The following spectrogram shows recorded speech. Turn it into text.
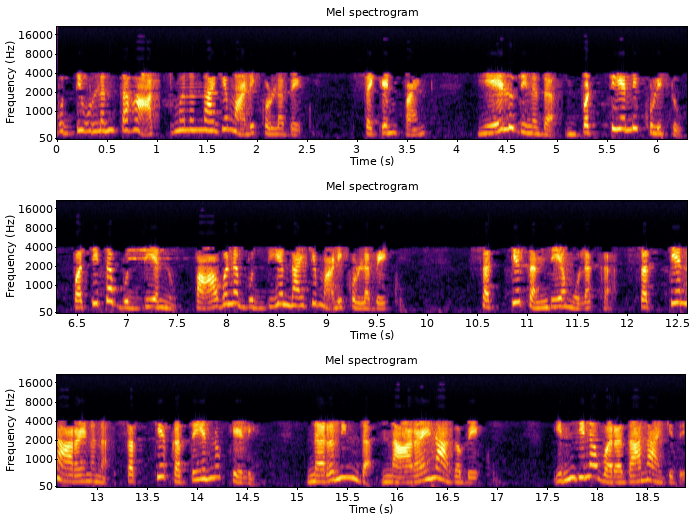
ಬುದ್ಧಿ ಉಳ್ಳಂತಹ ಆತ್ಮನನ್ನಾಗಿ ಮಾಡಿಕೊಳ್ಳಬೇಕು. ಸೆಕೆಂಡ್ ಪಾಯಿಂಟ್ ಏಳು ದಿನದ ಬಟ್ಟಿಯಲ್ಲಿ ಕುಳಿತು ಪತಿತ ಬುದ್ಧಿಯನ್ನು ಪಾವನ ಬುದ್ಧಿಯನ್ನಾಗಿ ಮಾಡಿಕೊಳ್ಳಬೇಕು. ಸತ್ಯ ತಂದೆಯ ಮೂಲಕ ಸತ್ಯನಾರಾಯಣನ ಸತ್ಯ ಕಥೆಯನ್ನು ಕೇಳಿ ನರನಿಂದ ನಾರಾಯಣ ಆಗಬೇಕು. ಇಂದಿನ ವರದಾನ ಆಗಿದೆ.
